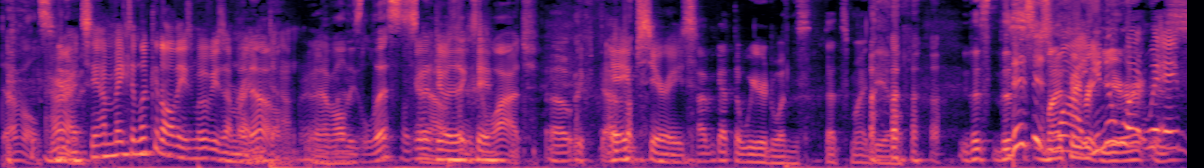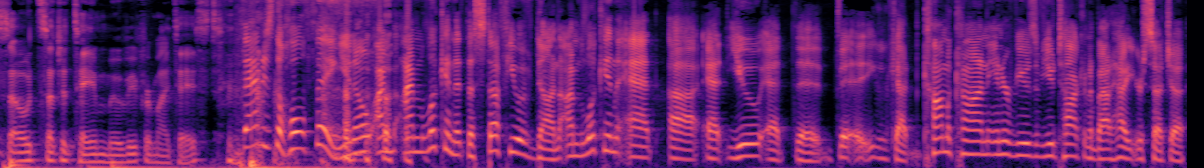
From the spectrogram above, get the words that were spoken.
Devils. all right. See, I'm making. Look at all these movies I'm writing down. We're gonna have all these lists. We're gonna do things to watch. Oh, if Abe series. I've got the weird ones. That's my deal. this, this, this is my why. favorite you know year what? Wait, is so such a tame movie for my taste. that is the whole thing. You know, I'm I'm looking at the stuff you have done. I'm looking at uh, at you at the you got Comic Con interviews of you talking about how you're such a,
